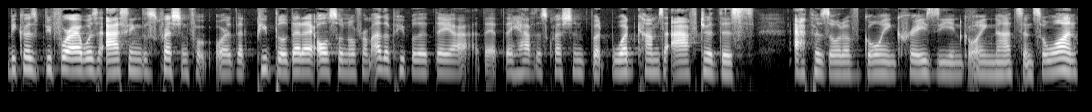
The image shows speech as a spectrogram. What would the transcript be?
because before I was asking this question for, or that people that I also know from other people that they are that they have this question. But what comes after this episode of going crazy and going nuts and so on?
